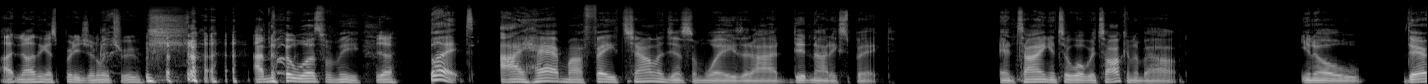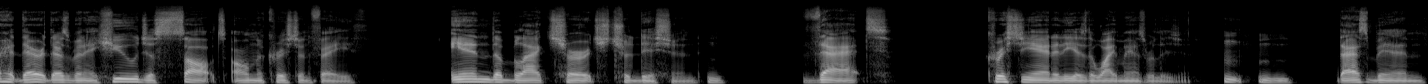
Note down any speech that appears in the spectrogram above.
I no, I think that's pretty generally true. I know it was for me. Yeah, But I had my faith challenged in some ways that I did not expect. And tying into what we're talking about, you know, there there there's been a huge assault on the Christian faith in the black church tradition Hmm. That Christianity is the white man's religion. hmm That's been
